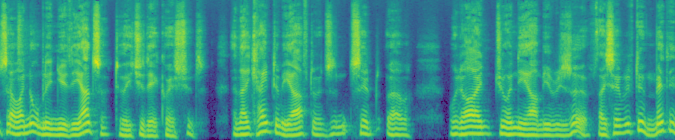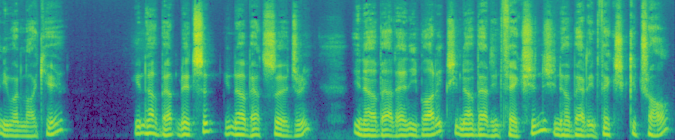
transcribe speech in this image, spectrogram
So I normally knew the answer to each of their questions. And they came to me afterwards and said, uh, Would I join the Army Reserve? They said, We've never met anyone like you. You know about medicine, you know about surgery, you know about antibiotics, you know about infections, you know about infection control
